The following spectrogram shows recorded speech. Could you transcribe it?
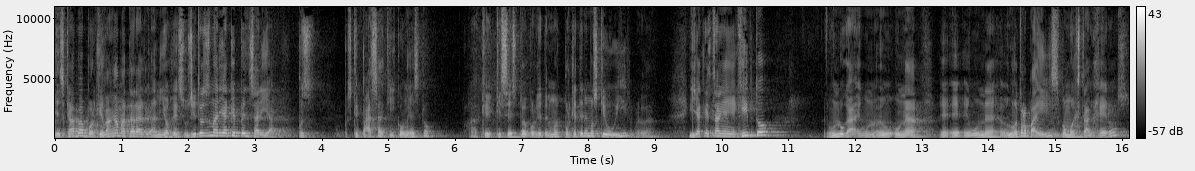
y escapa porque van a matar al, niño Jesús. Y entonces María, ¿qué pensaría? Pues, pues ¿qué pasa aquí con esto? ¿Qué, es esto? ¿Por qué, tenemos, ¿Por qué tenemos que huir? ¿verdad? Y ya que están en Egipto, en un lugar, en, una, eh, eh, en, en otro país, como extranjeros,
